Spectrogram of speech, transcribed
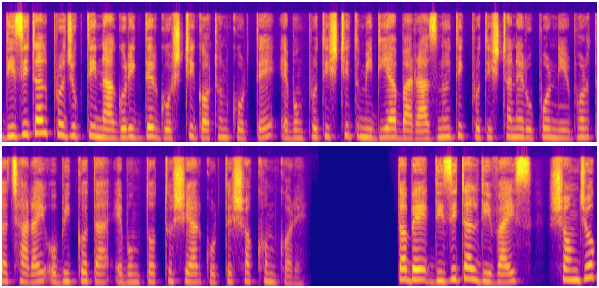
ডিজিটাল প্রযুক্তি নাগরিকদের গোষ্ঠী গঠন করতে এবং প্রতিষ্ঠিত মিডিয়া বা রাজনৈতিক প্রতিষ্ঠানের উপর নির্ভরতা ছাড়াই অভিজ্ঞতা এবং তথ্য শেয়ার করতে সক্ষম করে। তবে ডিজিটাল ডিভাইস, সংযোগ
